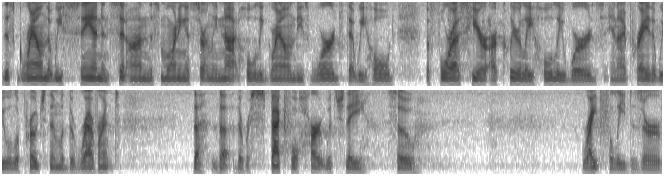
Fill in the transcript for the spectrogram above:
this ground that we stand and sit on this morning is certainly not holy ground, these words that we hold before us here are clearly holy words, and I pray that we will approach them with the reverent, the, the, the respectful heart which they so rightfully deserve.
